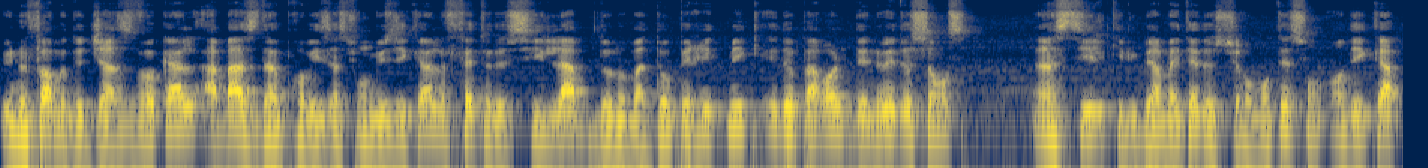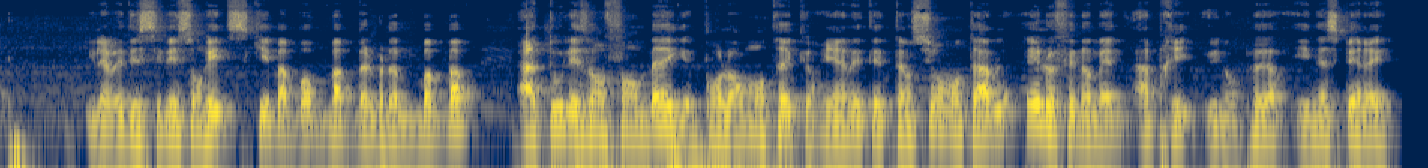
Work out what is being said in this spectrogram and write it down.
une forme de jazz vocal à base d'improvisation musicale faite de syllabes d'onomatopées rythmiques et de paroles dénuées de sens, un style qui lui permettait de surmonter son handicap. Il avait destiné son hit Skibabob Bab Bab Bab Bab Bab à tous les enfants bègues pour leur montrer que rien n'était insurmontable et le phénomène a pris une ampleur inespérée.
